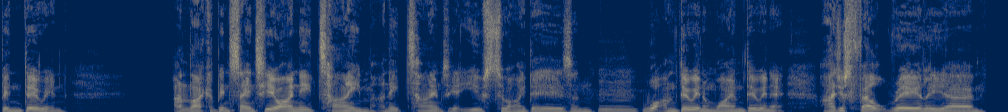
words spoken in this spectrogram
been doing. And like I've been saying to you, I need time. I need time to get used to ideas and what I'm doing and why I'm doing it. I just felt really um,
